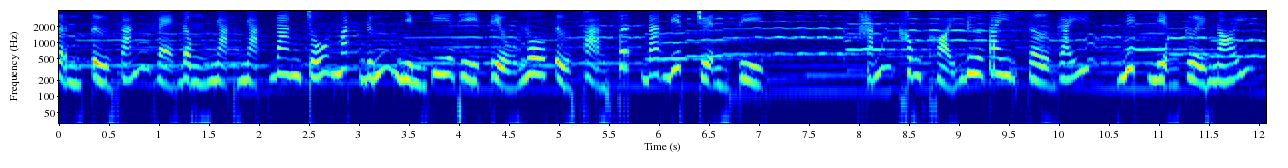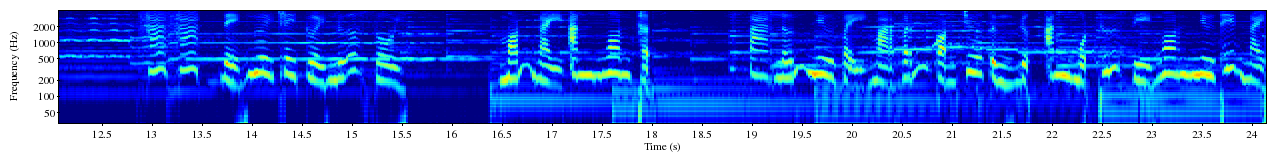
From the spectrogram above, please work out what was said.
cần từ dáng vẻ đồng nhạc nhạc đang chố mắt đứng nhìn kia thì tiểu lô tử phản phất đã biết chuyện gì. Hắn không khỏi đưa tay sờ gáy, nhích miệng cười nói. Ha ha, để ngươi chê cười nữa rồi. Món này ăn ngon thật. Ta lớn như vậy mà vẫn còn chưa từng được ăn một thứ gì ngon như thế này.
